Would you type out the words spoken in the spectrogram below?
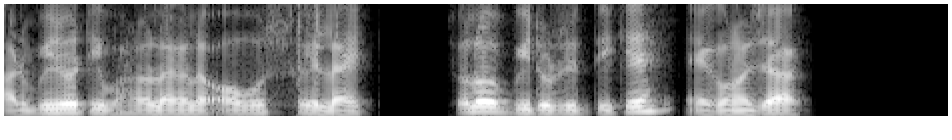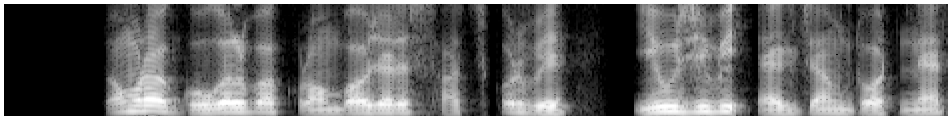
আর ভিডিওটি ভালো লাগলে অবশ্যই লাইক চলো ভিডিওটির দিকে এগোনো যাক। তোমরা গুগল বা ক্রম ব্রাউজারে সার্চ করবে ইউজিবি এক্সাম ডট নেট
